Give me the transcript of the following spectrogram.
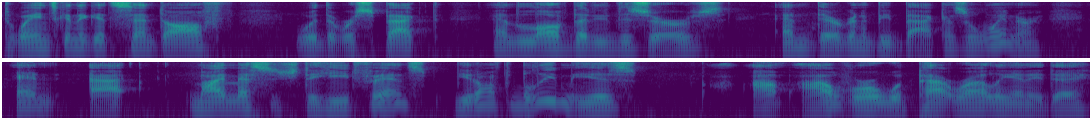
Dwyane's going to get sent off with the respect and love that he deserves and they're going to be back as a winner. And at, my message to Heat fans, you don't have to believe me, is I'll, I'll roll with Pat Riley any day.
